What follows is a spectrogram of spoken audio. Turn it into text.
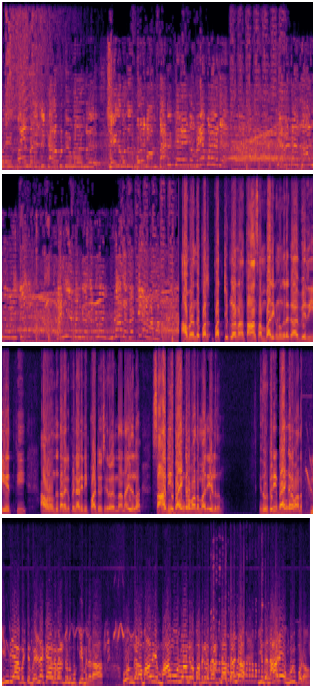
முறையில் பயன்படுத்தி கலப்பு திருமணம் என்று செய்து கொண்டிருப்பதை நாம் தடுக்க வேண்டும். விடக்கூடாது. அவன் இந்த பர்டிகுலர் நான் தான் சம்பாதிக்கணுங்கிறக்காக வெறி ஏத்தி அவனை வந்து தனக்கு பின்னாடி நிப்பாட்டி வச்சுக்கிற இருந்தானா இதெல்லாம் சாதிய பயங்கரவாதம் மாதிரி எழுதணும். இது ஒரு பெரிய பயங்கரவாதம். இந்தியா விட்டு வெள்ளக்காரனை விரட்டுறது முக்கியம் இல்லடா. உங்களை மாதிரி மாமூல் வாங்குற பசங்களை விரட்டினா தாண்டா இந்த நாடே உருப்படும்.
